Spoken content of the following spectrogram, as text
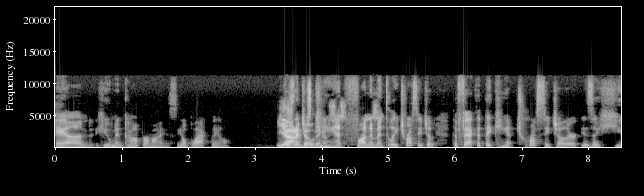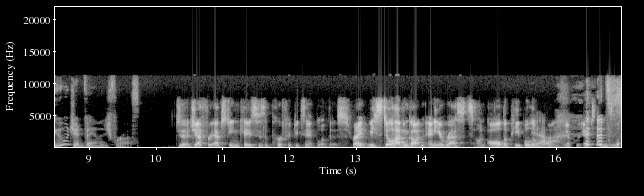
and human compromise. You know, blackmail. Yeah, they I just can't fundamentally trust each other. The fact that they can't trust each other is a huge advantage for us the Jeffrey Epstein case is a perfect example of this, right? We still haven't gotten any arrests on all the people that yeah. were on Jeffrey Epstein's list.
